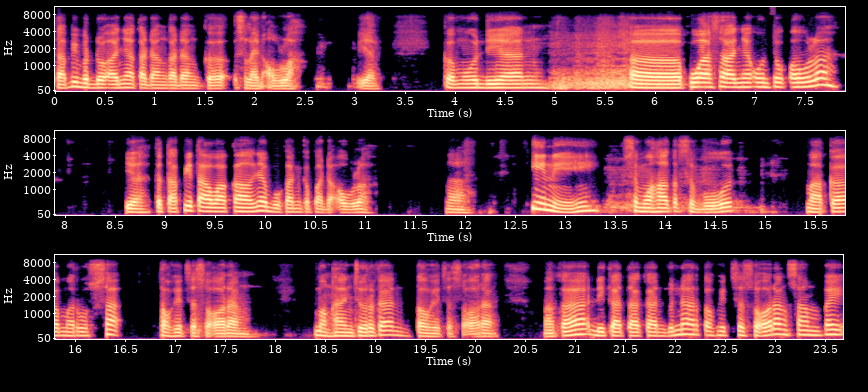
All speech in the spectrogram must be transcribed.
tapi berdoanya kadang-kadang ke selain Allah. Ya. Kemudian uh, puasanya untuk Allah, ya tetapi tawakalnya bukan kepada Allah. Nah ini semua hal tersebut maka merusak tauhid seseorang, menghancurkan tauhid seseorang. Maka dikatakan benar tauhid seseorang sampai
